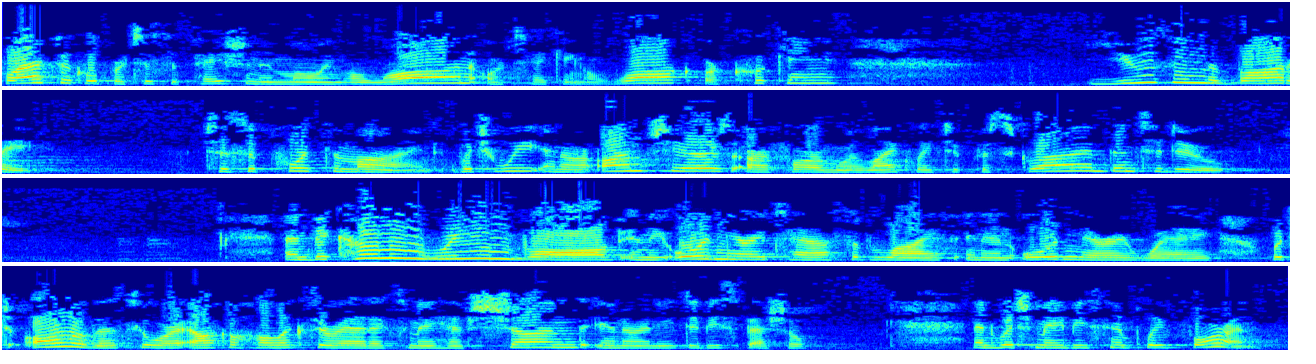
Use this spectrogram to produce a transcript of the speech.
practical participation in mowing a lawn or taking a walk or cooking, using the body to support the mind, which we in our armchairs are far more likely to prescribe than to do. And becoming re-involved in the ordinary tasks of life in an ordinary way, which all of us who are alcoholics or addicts may have shunned in our need to be special, and which may be simply foreign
